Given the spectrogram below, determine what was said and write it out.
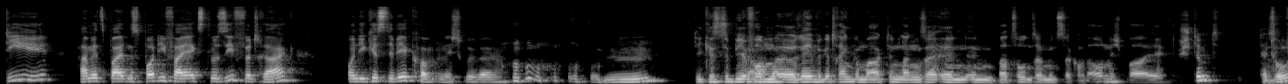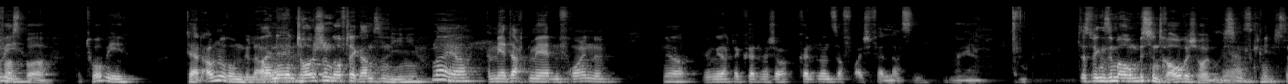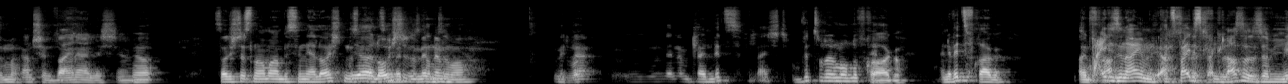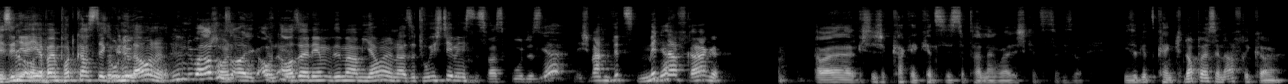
Die haben jetzt bald einen Spotify-Exklusivvertrag und die Kiste Bier kommt nicht rüber. Mhm. Die Kiste Bier Ja. vom äh, Rewe Getränkemarkt in, Langse in, in Bad Sohn-Münster kommt auch nicht bei. Stimmt. Der Tobi. unfassbar. Der Tobi. Der hat auch nur rumgelaufen. Eine Enttäuschung auf der ganzen Linie. Naja, wir dachten, wir hätten Freunde. ja. Wir haben gedacht, wir könnten, auch, könnten uns auf euch verlassen. Naja, Deswegen sind wir auch ein bisschen traurig heute. Ein bisschen Ja. geknickt sind wir. ganz schön weinerlich. Ja. Ja, Soll ich das nochmal ein bisschen erleuchten? Das ja Ganze leuchtet mit, das mit, Ganze einem, mal. mit, einer, mit einem kleinen Witz vielleicht? Witz oder noch eine Frage? Eine Witzfrage. Ein Beides in einem. Ja, Kannst beides das ist ja klasse. Das ist ja wie Wir sind ja hier beim Podcast der Das guten ja Laune. eine- Wie ein Und, Überraschungsei. und außerdem sind wir am Jammern, also tue ich dir wenigstens was Gutes. Ja. Ich mache einen Witz mit Ja. einer Frage. Aber richtige Kacke, kennst du, das ist total langweilig, kennst du sowieso. Wieso gibt es keinen Knoppers in Afrika?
